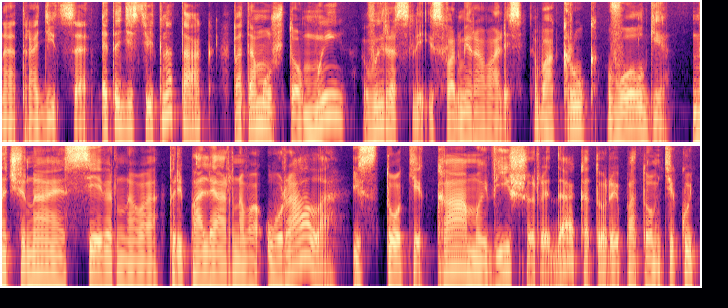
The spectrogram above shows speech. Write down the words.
духовная традиция. Это действительно так, потому что мы выросли и сформировались вокруг Волги, начиная с северного приполярного Урала, истоки Камы, Вишеры, да, которые потом текут,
